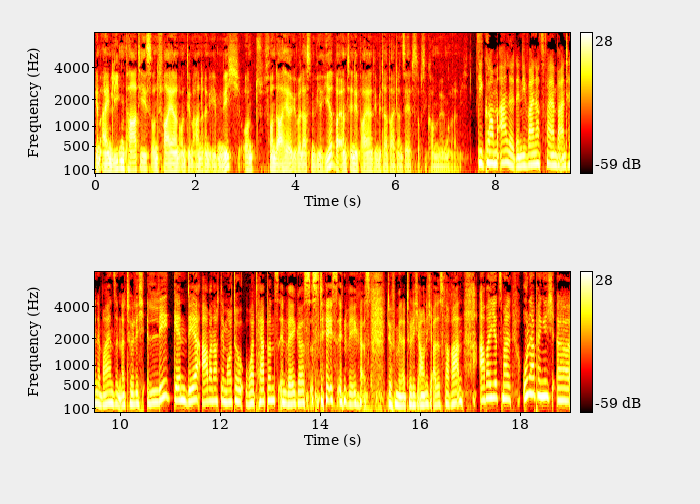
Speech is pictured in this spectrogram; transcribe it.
Dem einen liegen Partys und Feiern und dem anderen eben nicht. Und von daher überlassen wir hier bei Antenne Bayern den Mitarbeitern selbst, ob sie kommen mögen oder nicht. Die kommen alle, denn die Weihnachtsfeiern bei Antenne Bayern sind natürlich legendär, aber nach dem Motto What happens in Vegas stays in Vegas dürfen wir natürlich auch nicht alles verraten. Aber jetzt mal unabhängig, äh,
